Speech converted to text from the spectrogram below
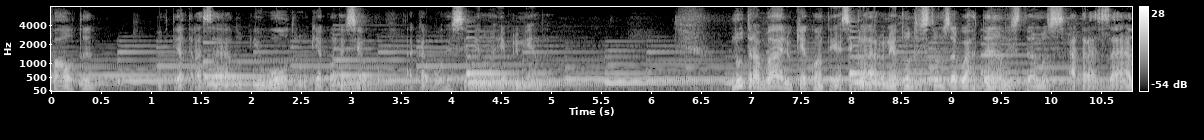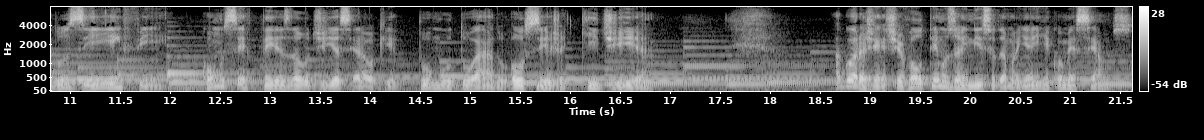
falta por ter atrasado e o outro, o que aconteceu? Acabou recebendo uma reprimenda. No trabalho, o que acontece? Claro, né? Todos estamos aguardando, estamos atrasados e, enfim, com certeza o dia será o que? Tumultuado, ou seja, que dia. Agora, gente, voltemos ao início da manhã e recomecemos.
